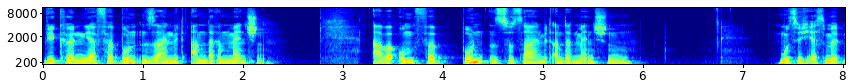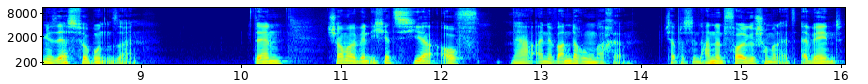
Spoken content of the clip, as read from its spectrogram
wir können ja verbunden sein mit anderen Menschen. Aber um verbunden zu sein mit anderen Menschen, muss ich erst mit mir selbst verbunden sein. Denn schau mal, wenn ich jetzt hier auf ja, eine Wanderung mache, ich habe das in einer anderen Folge schon mal erwähnt,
